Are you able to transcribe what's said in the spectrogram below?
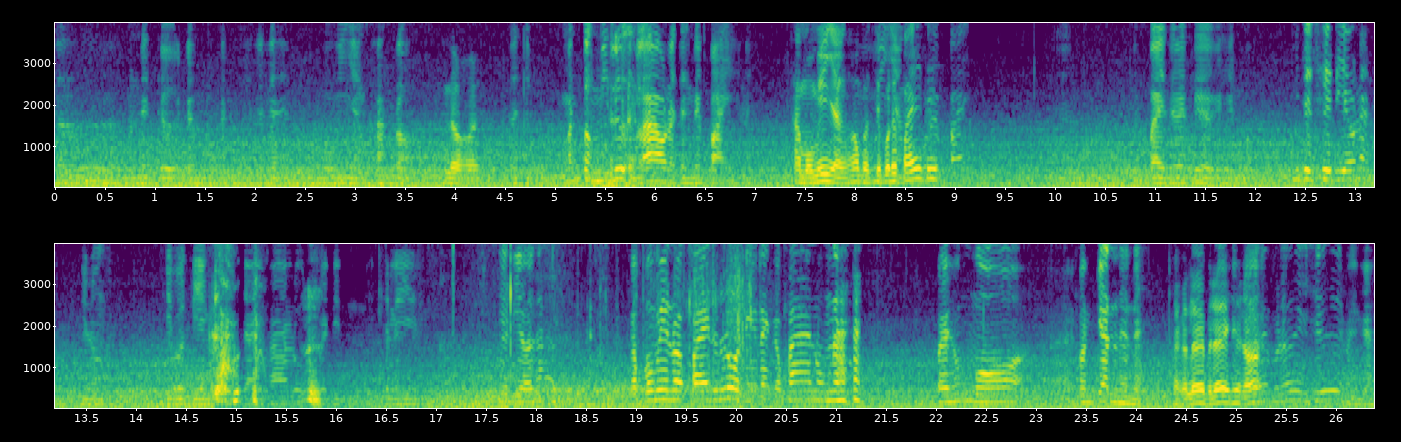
เออมันได้เกิดเดี๋ยวมันได้ได้บ่มีอย่างคักหรอกเนาะแต่จะมันต้องมีเรื่องเล่านะถึงได้ไปนะถ้าบ่มีหยังเฮาบ่สิบ่ได้ไปติไปเออไปเรื่อยๆก็เห็นบอกมีแต่เทื่อเดียวนะพี่น้องที่บนเตียงใจพาลูกไปดินทะเลเทื่อเดียวซะกับพ่อแม่นว่าไปดุโลดนี่นะกับพานุ่มนะ ไปห้องหมอคอนแก่นนั่นแหละแต่ก็เลยไปเลยใช่เนาะไปเลยชื่อนั่นกัน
